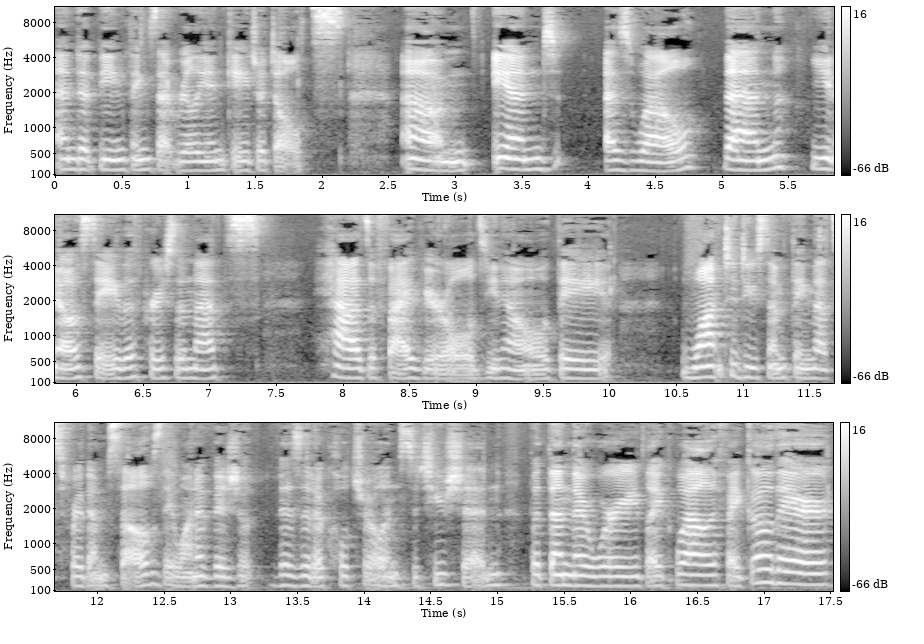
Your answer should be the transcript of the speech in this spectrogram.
end up being things that really engage adults. Um, and as well, then, you know, say the person that's has a five year old, you know, they want to do something that's for themselves. They want to vis- visit a cultural institution, but then they're worried, like, well, if I go there,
